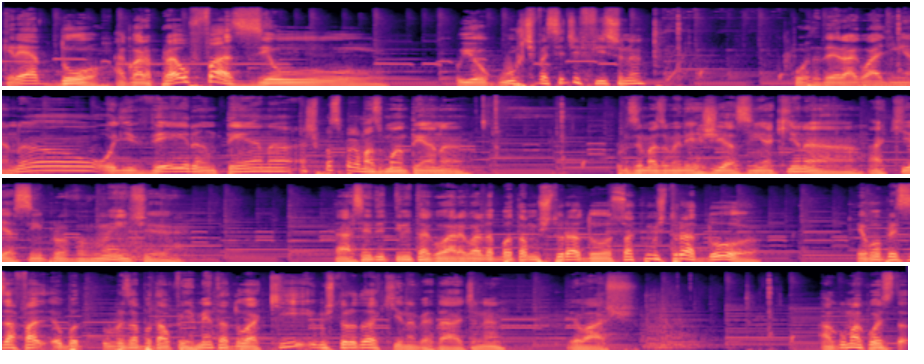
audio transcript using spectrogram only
credo. Agora, pra eu fazer o, o iogurte vai ser difícil, né? Cortadeira aguadinha não. Oliveira, antena. Acho que posso pegar mais uma antena. Produzir mais uma energiazinha aqui, né? Aqui assim, provavelmente. Tá, 130 agora. Agora dá pra botar um misturador. Só que o misturador... Eu vou precisar fazer... Eu vou precisar botar o fermentador aqui e o misturador aqui, na verdade, né? Eu acho. Alguma coisa...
